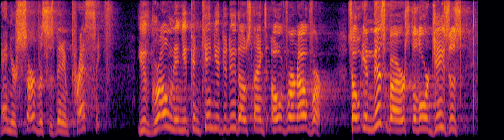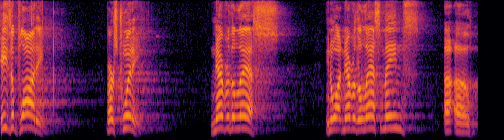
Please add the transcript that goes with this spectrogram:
Man, your service has been impressive. You've grown and you continue to do those things over and over. So, in this verse, the Lord Jesus, he's applauding. Verse 20. Nevertheless, you know what nevertheless means? Uh oh.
